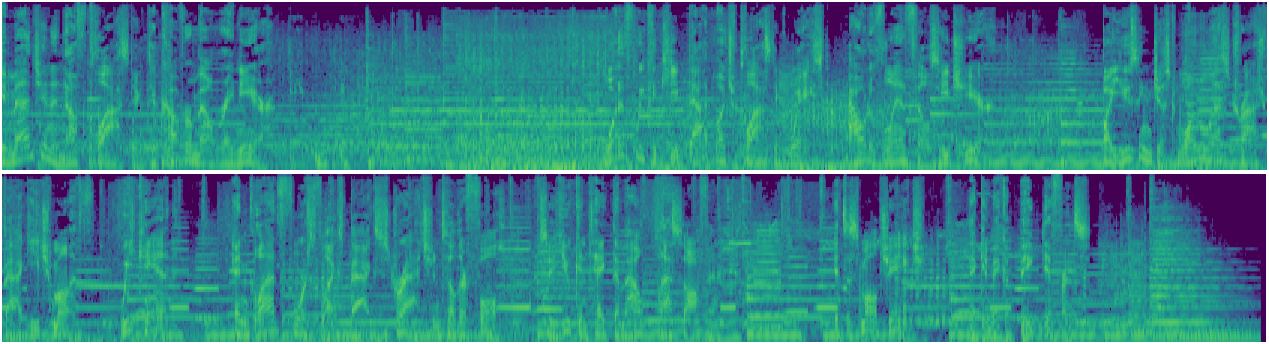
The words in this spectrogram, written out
Imagine enough plastic to cover Mount Rainier. What if we could keep that much plastic waste out of landfills each year? By using just one less trash bag each month, we can. And Glad ForceFlex bags stretch until they're full, so you can take them out less often. It's a small change that can make a big difference.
